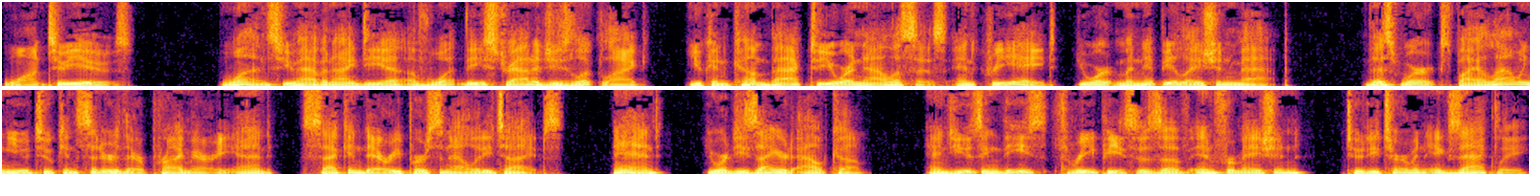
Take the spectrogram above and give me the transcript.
want to use. Once you have an idea of what these strategies look like, you can come back to your analysis and create your manipulation map. This works by allowing you to consider their primary and secondary personality types and your desired outcome, and using these three pieces of information to determine exactly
